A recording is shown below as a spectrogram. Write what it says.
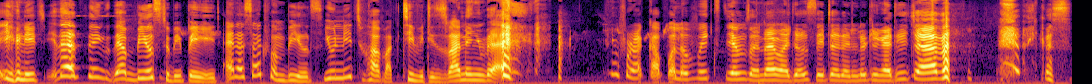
you need there are things there are bills to be paid. And aside from bills, you need to have activities running there. For a couple of weeks, James and I were just sitting and looking at each other. because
